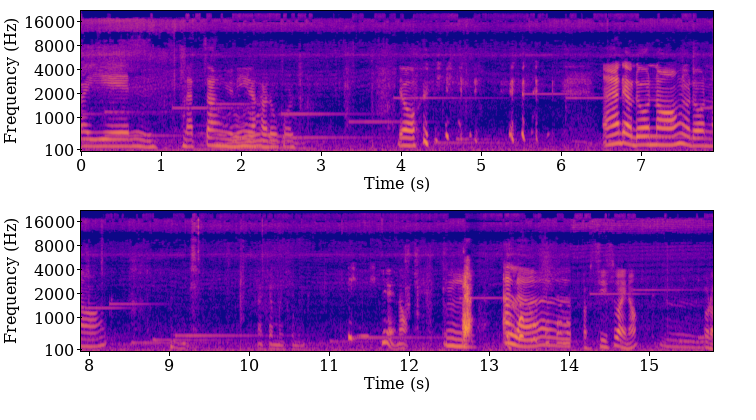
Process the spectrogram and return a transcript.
ไปเย็น นัดจังอยู่นี่นะคะทุกคน เดี๋ยว อะเดี๋ยวโดนน้องเดี๋ยวโดนน้องน่าจะเหมือนคนที่ไหนเนาะอืมอะเหรอแบบชีสวยเนาะโอ้โห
